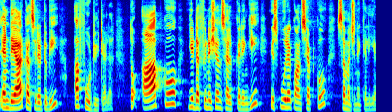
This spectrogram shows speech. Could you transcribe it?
and they are consider to be a food retailer तो आपको ये डेफिनेशंस हेल्प करेंगी इस पूरे कॉन्सेप्ट को समझने के लिए।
